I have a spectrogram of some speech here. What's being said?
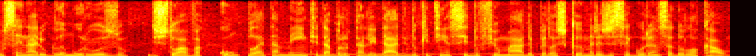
O cenário glamuroso destoava completamente da brutalidade do que tinha sido filmado pelas câmeras de segurança do local.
